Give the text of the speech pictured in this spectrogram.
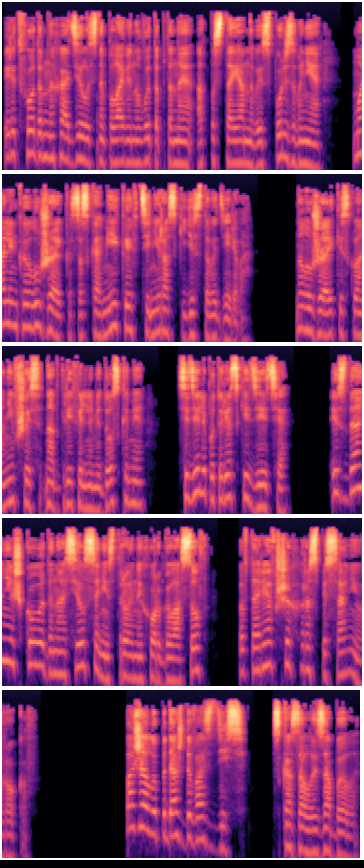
Перед входом находилась наполовину вытоптанная от постоянного использования – маленькая лужайка со скамейкой в тени раскидистого дерева. На лужайке, склонившись над грифельными досками, сидели по-турецки дети. Из здания школы доносился нестройный хор голосов, повторявших расписание уроков. «Пожалуй, подожду вас здесь», — сказала Изабелла.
